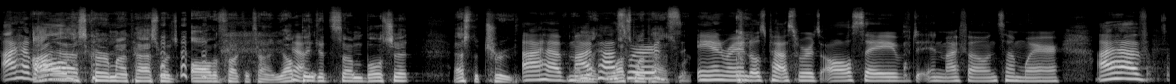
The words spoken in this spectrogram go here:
I have I all. ask her my passwords all the fucking time. Y'all Yeah. think it's some bullshit? That's the truth. I have my, like, what's my passwords password? and Randall's passwords all saved in my phone somewhere. I have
